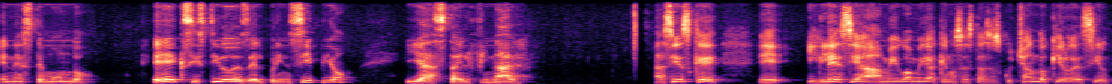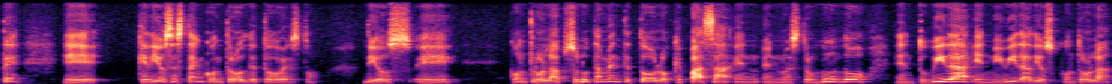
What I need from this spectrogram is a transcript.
en este mundo. He existido desde el principio y hasta el final. Así es que, eh, iglesia, amigo, amiga que nos estás escuchando, quiero decirte eh, que Dios está en control de todo esto. Dios eh, controla absolutamente todo lo que pasa en, en nuestro mundo, en tu vida, en mi vida. Dios controla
